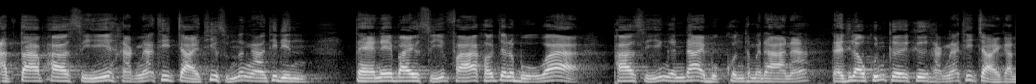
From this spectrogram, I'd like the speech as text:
อัตราภาษีหักณที่จ่ายที่สำนักงานที่ดิน แต่ในใบสีฟ้าเขาจะระบุว่าภาษีเงินได้บุคคลธรรมดานะ แต่ที่เราคุ้นเคยคือหักณที่จ่ายกัน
